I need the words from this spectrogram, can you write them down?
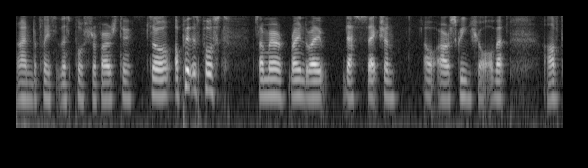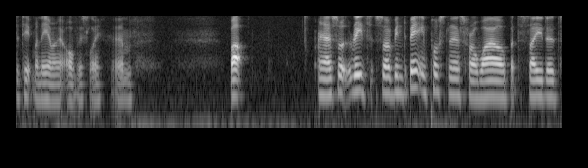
and the place that this post refers to. So I'll put this post somewhere round about this section, or, or a screenshot of it. I'll have to take my name out, obviously. Um, but uh, so it reads. So I've been debating posting this for a while, but decided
